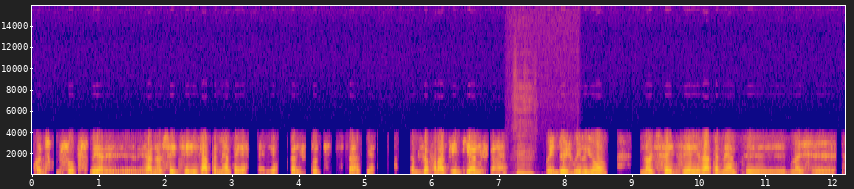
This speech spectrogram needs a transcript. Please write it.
quando se começou a perceber, eh, já não sei dizer exatamente, é estes anos todos de distância, estamos a falar de 20 anos, não é? Uhum. Foi em 2001, não lhe sei dizer exatamente, mas uh,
